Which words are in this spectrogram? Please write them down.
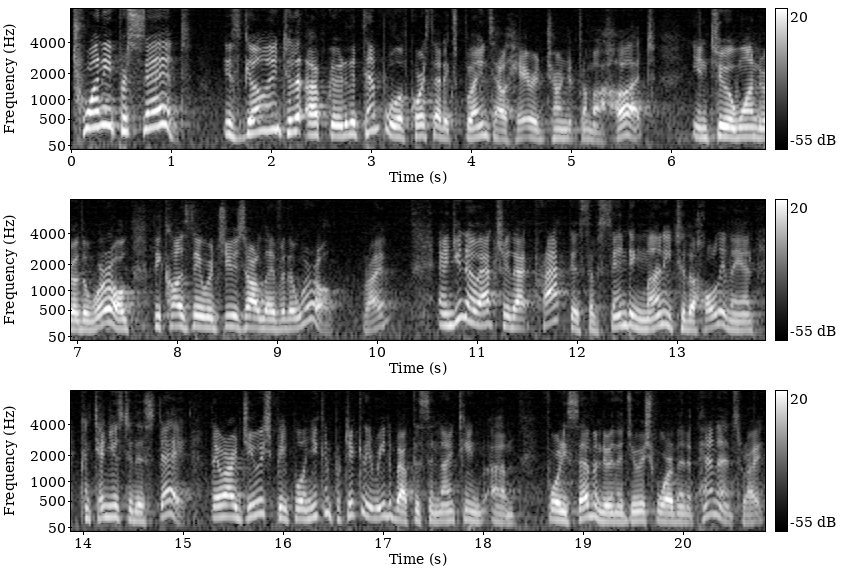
20% is going to the upgrade of the temple. Of course, that explains how Herod turned it from a hut into a wonder of the world because they were Jews all over the world, right? And you know, actually, that practice of sending money to the Holy Land continues to this day. There are Jewish people, and you can particularly read about this in 1947 during the Jewish War of Independence, right?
